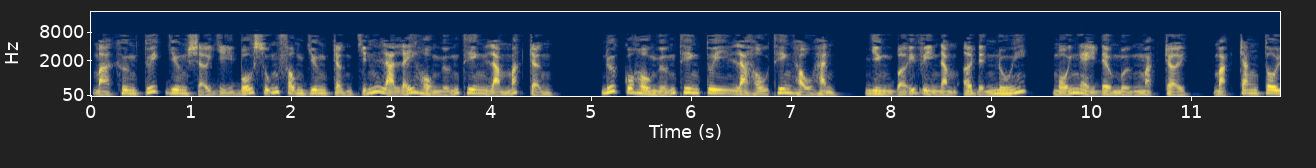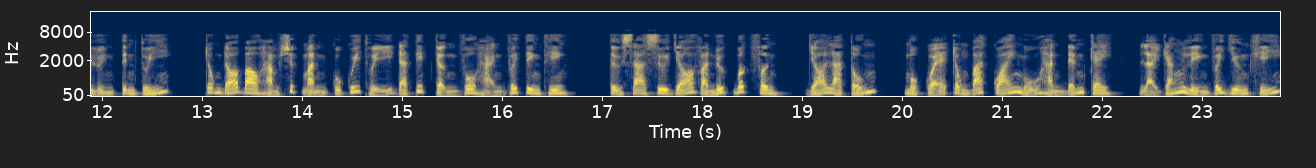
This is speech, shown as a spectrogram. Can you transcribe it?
mà Khương Tuyết Dương sở dĩ bố xuống phong dương trận chính là lấy Hồ Ngưỡng Thiên làm mắt trận. Nước của Hồ Ngưỡng Thiên tuy là hậu thiên hậu hành, nhưng bởi vì nằm ở đỉnh núi, mỗi ngày đều mượn mặt trời, mặt trăng tôi luyện tinh túy, trong đó bao hàm sức mạnh của quý thủy đã tiếp cận vô hạn với tiên thiên. Từ xa xưa gió và nước bất phân, gió là tốn, một quẻ trong bát quái ngũ hành đếm cây, lại gắn liền với dương khí,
